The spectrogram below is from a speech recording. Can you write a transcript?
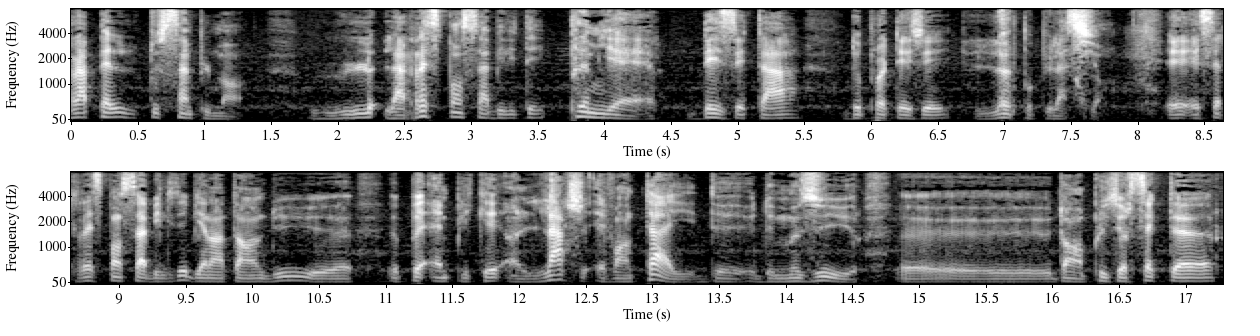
rappelle tout simplement la responsabilité première des États de protéger leur population. Et, cette responsabilité, bien entendu, euh, peut impliquer un large éventail de, mesures euh, dans plusieurs secteurs,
